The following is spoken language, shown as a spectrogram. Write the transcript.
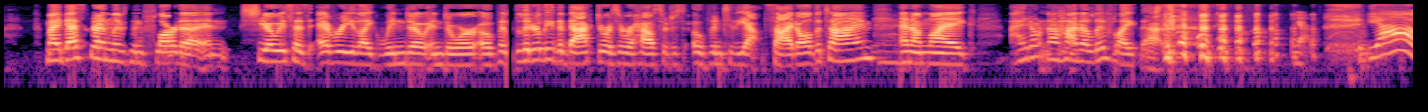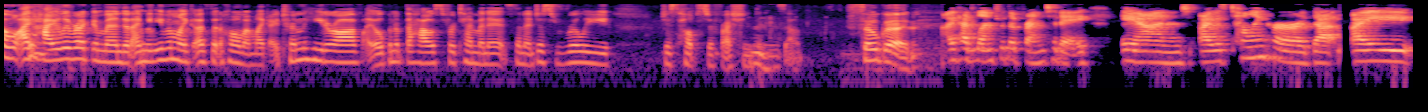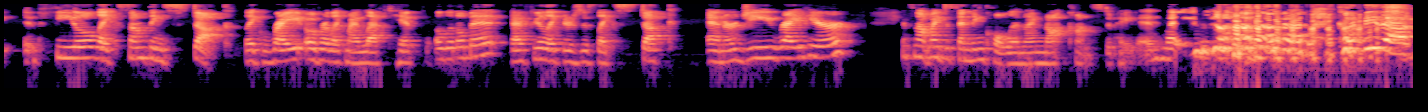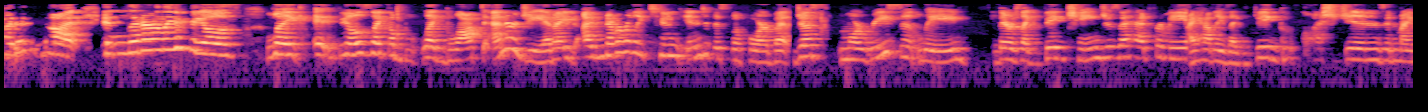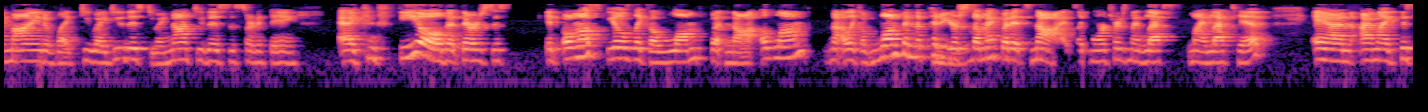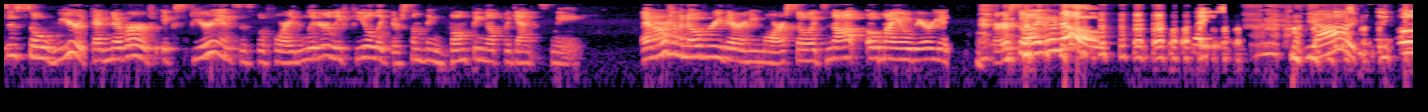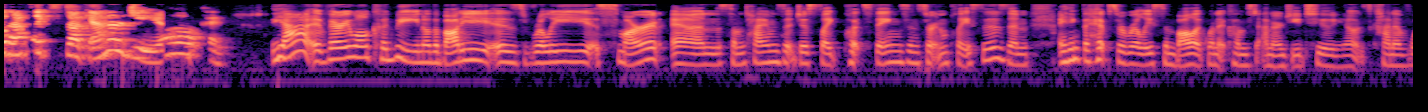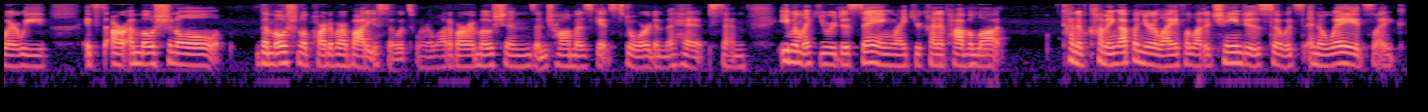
my best friend lives in Florida and she always has every like window and door open. Literally the back doors of her house are just open to the outside all the time. Mm. And I'm like, I don't know how to live like that. yeah. Yeah. Well, I highly recommend it. I mean, even like us at home, I'm like, I turn the heater off, I open up the house for 10 minutes, and it just really just helps to freshen mm. things up. So good. I had lunch with a friend today and I was telling her that I feel like something stuck, like right over like my left hip a little bit. I feel like there's this like stuck energy right here. It's not my descending colon. I'm not constipated. Could be that, but it's not. It literally feels like it feels like a like blocked energy, and I I've never really tuned into this before, but just more recently there's like big changes ahead for me. I have these like big questions in my mind of like, do I do this? Do I not do this? This sort of thing. I can feel that there's this, it almost feels like a lump, but not a lump, not like a lump in the pit mm-hmm. of your mm-hmm. stomach, but it's not. It's like more towards my left, my left hip. And I'm like, this is so weird. I've never experienced this before. I literally feel like there's something bumping up against me. And I don't have an ovary there anymore. So it's not, oh, my ovarian so I don't know. like, yeah. Like, oh, that's like stuck energy. Oh, okay. Yeah, it very well could be. You know, the body is really smart and sometimes it just like puts things in certain places. And I think the hips are really symbolic when it comes to energy too. You know, it's kind of where we, it's our emotional the emotional part of our body so it's where a lot of our emotions and traumas get stored in the hips and even like you were just saying like you kind of have a mm-hmm. lot kind of coming up in your life, a lot of changes. So it's in a way, it's like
